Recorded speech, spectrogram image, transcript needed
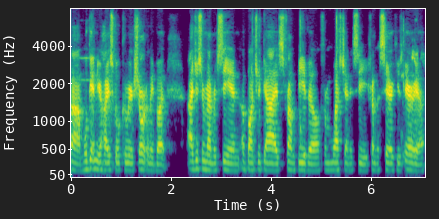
um, we'll get into your high school career shortly, but I just remember seeing a bunch of guys from Beeville, from West Genesee, from the Syracuse area,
